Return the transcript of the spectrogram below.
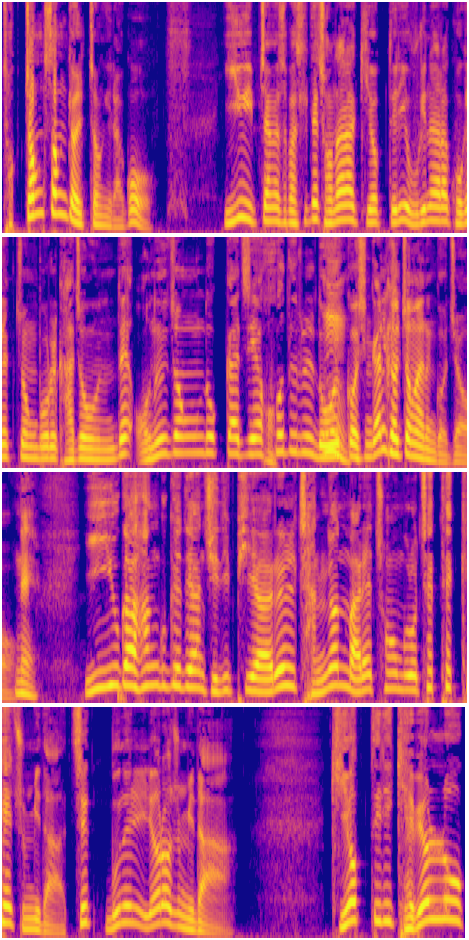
적정성 결정이라고 EU 입장에서 봤을 때 저 나라 기업들이 우리나라 고객 정보를 가져오는데 어느 정도까지의 허들을 놓을 음. 것인가를 결정하는 거죠. 네. EU가 한국에 대한 GDPR을 작년 말에 처음으로 채택해 줍니다. 즉 문을 열어 줍니다. 기업들이 개별로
